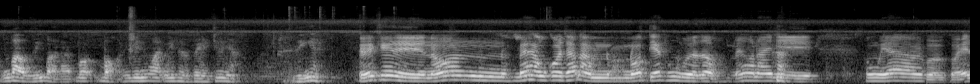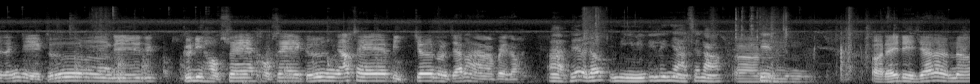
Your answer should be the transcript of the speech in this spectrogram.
cũng vào dính bảo là bỏ, bỏ đi bên ngoài bây giờ về chưa nhỉ? Dính này cái cái thì nó mấy hôm coi chắc là nó tiếc không vừa rồi. Mấy hôm nay thì không biết vợ của ấy dính thì cứ đi, đi cứ đi học xe học xe cứ ngáo xe bị trơn rồi chắc là về rồi. À thế ở đâu? Mình mình đi lên nhà xem nào. Ờ, Thế- ở đấy thì chắc là nó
